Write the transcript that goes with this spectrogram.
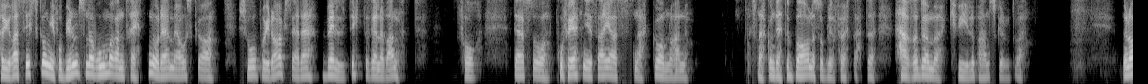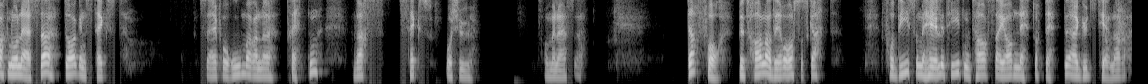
høre sist gang i forbindelsen av Romeren 13, og det vi også skal se på i dag, så er det veldig relevant for det som profeten Jesajas snakker om når han snakker om dette barnet som blir født, at herredømmet hviler på hans skuldre. Men la oss nå lese dagens tekst, som er fra Romerne 13, vers 6 og 7. Og vi leser Derfor betaler dere også skatt, for de som hele tiden tar seg av nettopp dette, er Guds tjenere.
